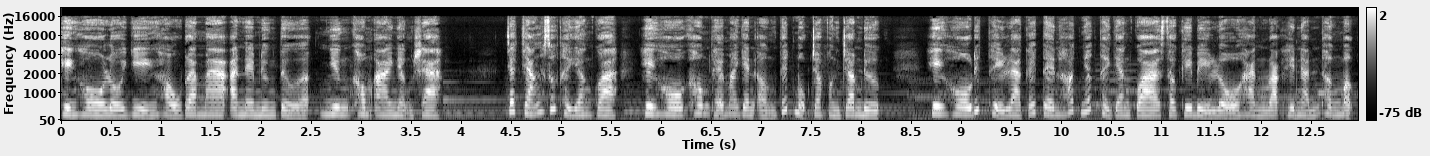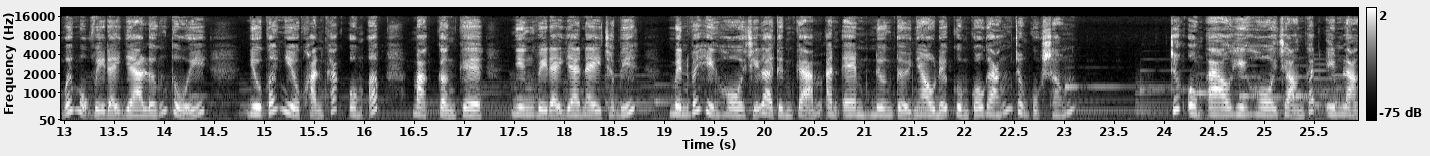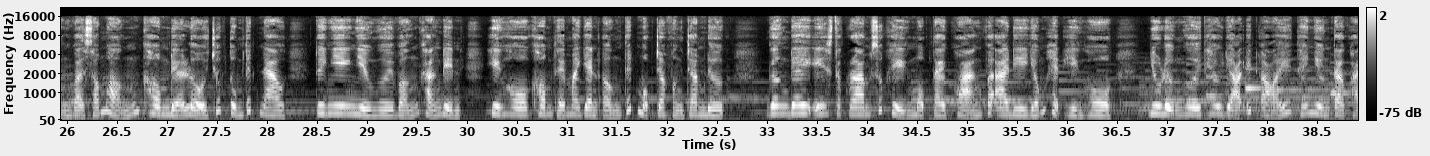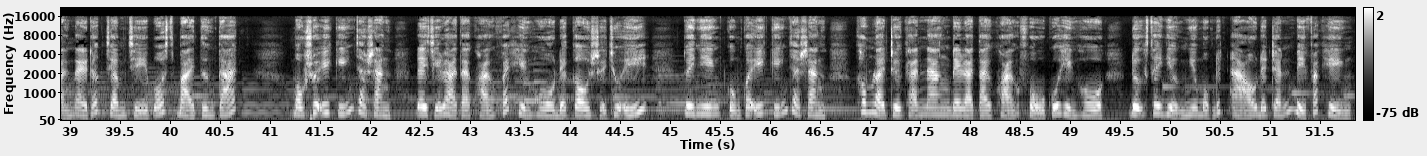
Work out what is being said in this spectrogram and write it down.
Hiền Hồ lộ diện hậu drama anh em nương tựa nhưng không ai nhận ra. Chắc chắn suốt thời gian qua, Hiền Hồ không thể mang danh ẩn tích 100% được. Hiền Hồ đích thị là cái tên hot nhất thời gian qua sau khi bị lộ hàng loạt hình ảnh thân mật với một vị đại gia lớn tuổi. Dù có nhiều khoảnh khắc ôm ấp, mặt cận kề, nhưng vị đại gia này cho biết mình với Hiền Hồ chỉ là tình cảm anh em nương tựa nhau để cùng cố gắng trong cuộc sống. Trước ồn ào, Hiền Hồ chọn cách im lặng và sống ẩn, không để lộ chút tung tích nào. Tuy nhiên, nhiều người vẫn khẳng định Hiền Hồ không thể mang danh ẩn tích 100% được. Gần đây, Instagram xuất hiện một tài khoản với ID giống hệt Hiền Hồ. Dù lượng người theo dõi ít ỏi, thế nhưng tài khoản này rất chăm chỉ post bài tương tác. Một số ý kiến cho rằng đây chỉ là tài khoản phát Hiền Hồ để câu sự chú ý. Tuy nhiên, cũng có ý kiến cho rằng không loại trừ khả năng đây là tài khoản phụ của Hiền Hồ được xây dựng như mục đích ảo để tránh bị phát hiện.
